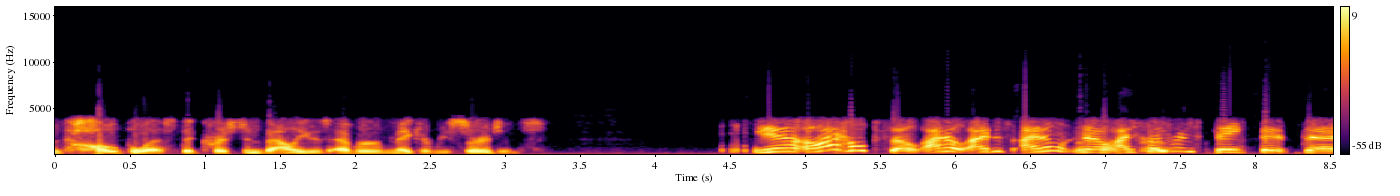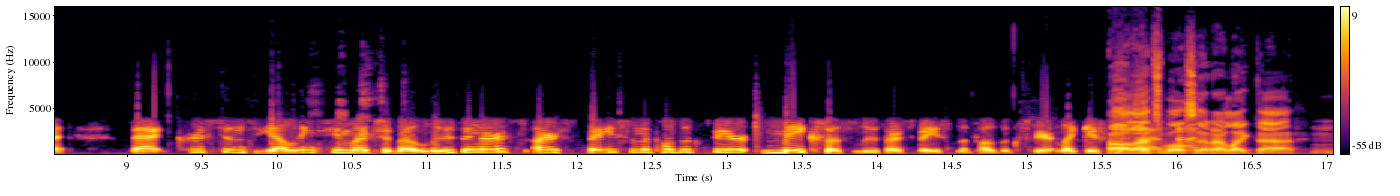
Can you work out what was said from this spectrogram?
it's hopeless that Christian values ever make a resurgence. Yeah, oh, I hope so. I hope. I just. I don't That's know. I true. sometimes think that that that Christians yelling too much about losing our our space in the public sphere makes us lose our space in the public sphere. Like if Oh, that's that- well that- said. I like that. Hmm.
